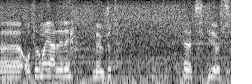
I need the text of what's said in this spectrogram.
eee, oturma yerleri mevcut. Evet gidiyoruz.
